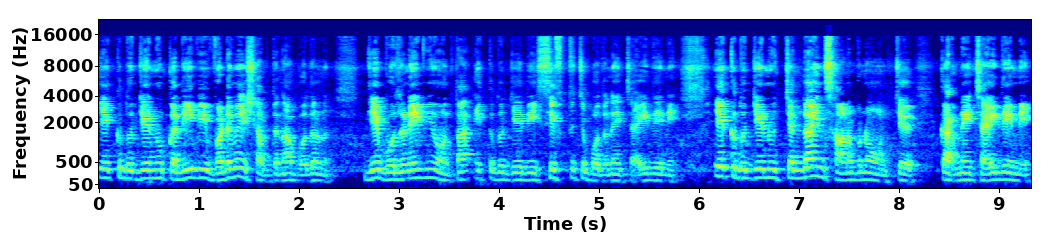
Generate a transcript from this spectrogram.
ਇੱਕ ਦੂਜੇ ਨੂੰ ਕਦੀ ਵੀ ਵਡਵੇਂ ਸ਼ਬਦ ਨਾ ਬੋਲਣ। ਜੇ ਬੋਲਣੇ ਵੀ ਹੋਣ ਤਾਂ ਇੱਕ ਦੂਜੇ ਦੀ ਸਿਫਤ 'ਚ ਬੋਲਣੇ ਚਾਹੀਦੇ ਨੇ। ਇੱਕ ਦੂਜੇ ਨੂੰ ਚੰਗਾ ਇਨਸਾਨ ਬਣਾਉਣ 'ਚ ਕਰਨੇ ਚਾਹੀਦੇ ਨੇ।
